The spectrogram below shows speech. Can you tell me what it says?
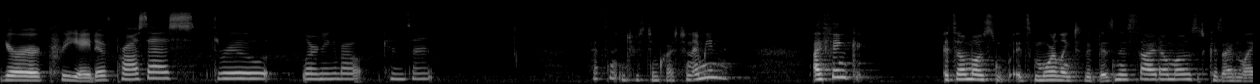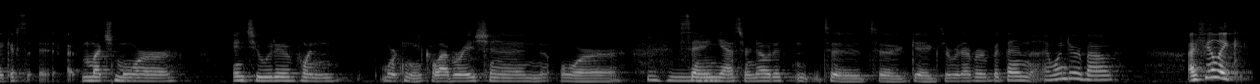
your creative process through learning about consent? that's an interesting question i mean i think it's almost it's more linked to the business side almost because i'm like it's uh, much more intuitive when working in collaboration or saying yes or no to, to to gigs or whatever. But then i wonder about i feel like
